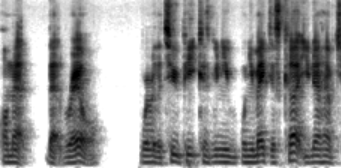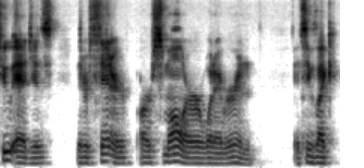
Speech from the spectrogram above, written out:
on that that rail where the two peak because when you when you make this cut, you now have two edges that are thinner or smaller or whatever, and it seems like,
